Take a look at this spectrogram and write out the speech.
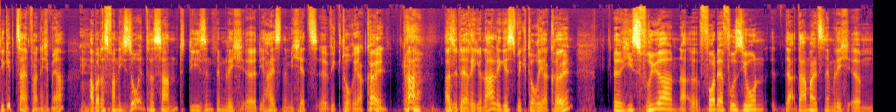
Die gibt es einfach nicht mehr. Aber das fand ich so interessant. Die sind nämlich, äh, die heißen nämlich jetzt äh, Viktoria Köln. Also der Regionalligist Viktoria Köln äh, hieß früher, na, äh, vor der Fusion, da, damals nämlich ähm,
